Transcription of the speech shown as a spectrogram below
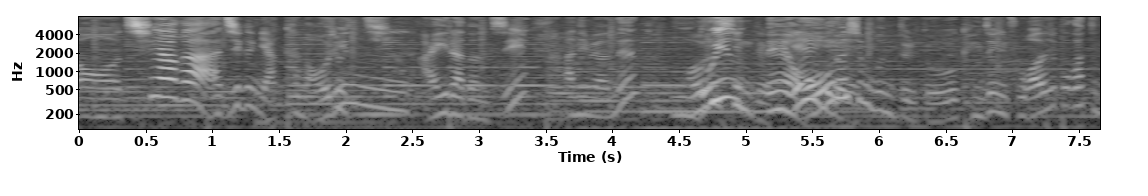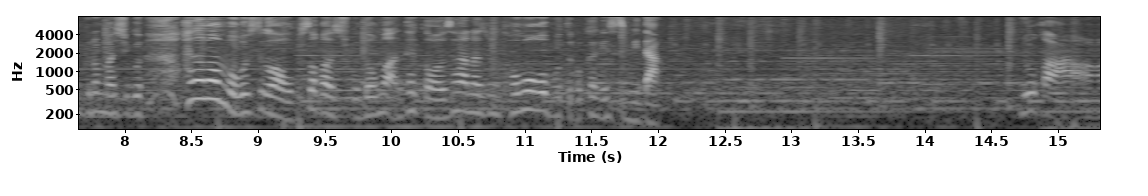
어, 치아가 아직은 약한 어린 그렇지. 아이라든지 아니면은 음, 어르신들. 네, 예, 예. 어르신 분들도 굉장히 좋아하실 것 같은 그런 맛이고 하나만 먹을 수가 없어가지고 너무 안타까워서 하나 좀 더 먹어보도록 하겠습니다. 누가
